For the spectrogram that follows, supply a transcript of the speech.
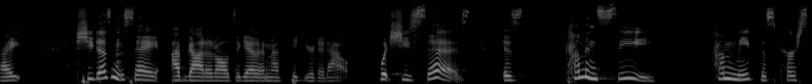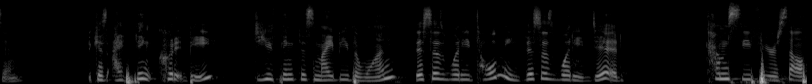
right? She doesn't say, I've got it all together and I've figured it out. What she says is, come and see, come meet this person. Because I think, could it be? Do you think this might be the one? This is what he told me. This is what he did. Come see for yourself.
